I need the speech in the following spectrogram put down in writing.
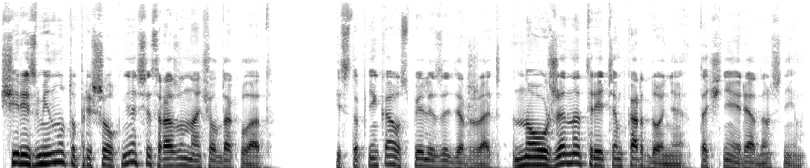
Через минуту пришел князь и сразу начал доклад. Истопника успели задержать, но уже на третьем кордоне, точнее, рядом с ним.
